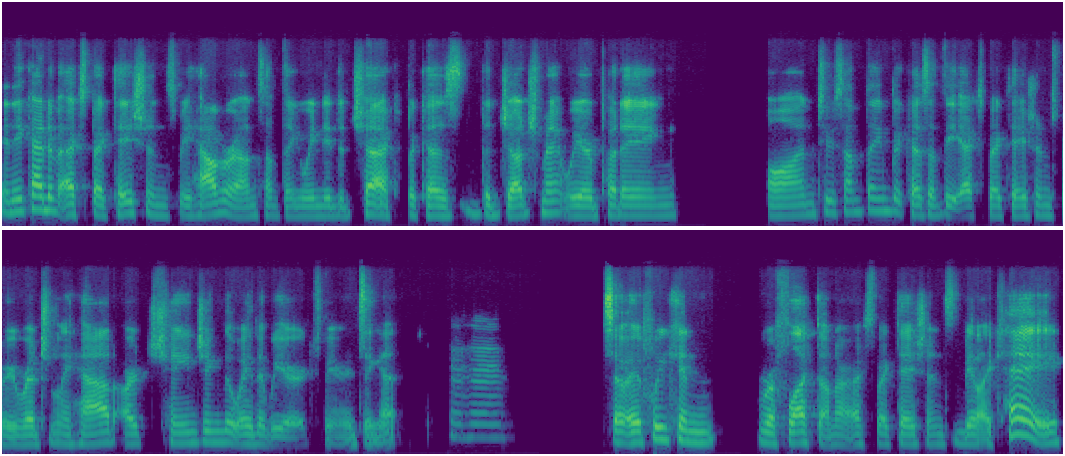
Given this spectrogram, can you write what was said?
any kind of expectations we have around something we need to check because the judgment we are putting on to something because of the expectations we originally had are changing the way that we are experiencing it mm-hmm. so if we can reflect on our expectations and be like hey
